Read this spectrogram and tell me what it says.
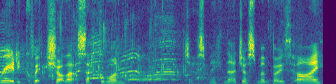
Really quick shot that second one. Just making that adjustment both high.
